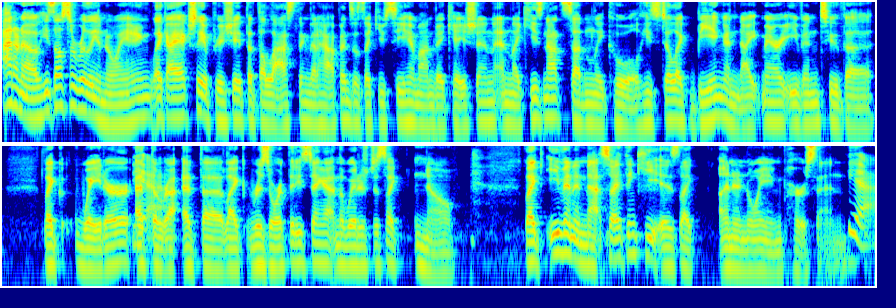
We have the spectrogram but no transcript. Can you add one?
I don't know. He's also really annoying. Like I actually appreciate that the last thing that happens is like you see him on vacation and like he's not suddenly cool. He's still like being a nightmare even to the like waiter at the at the like resort that he's staying at, and the waiter's just like no, like even in that. So I think he is like an annoying person, yeah,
